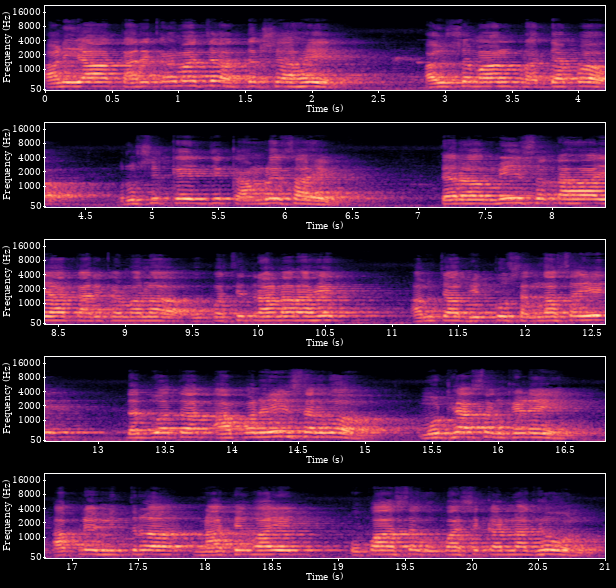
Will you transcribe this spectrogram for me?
आणि या कार्यक्रमाचे अध्यक्ष आहेत आयुष्यमान प्राध्यापक ऋषिकेशजी कांबळे साहेब. तर मी स्वतः या कार्यक्रमाला उपस्थित राहणार आहेत आमच्या भिक्खू संघासहित. तद्वतच आपणही सर्व मोठ्या संख्येने आपले मित्र नातेवाईक उपासक उपासिकांना घेऊन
